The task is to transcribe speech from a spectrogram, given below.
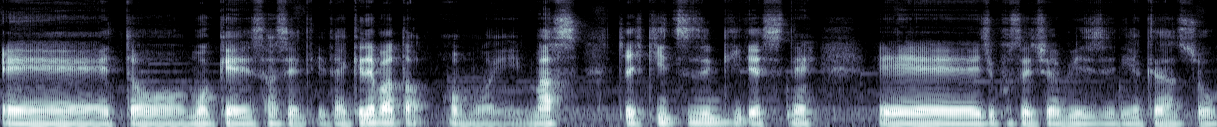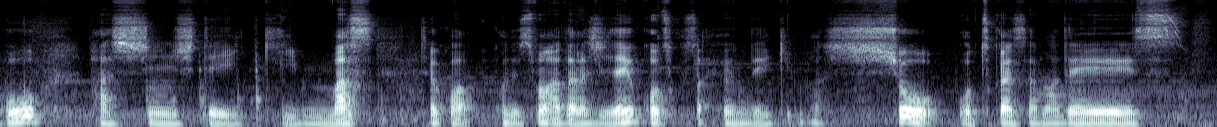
えっ、と、模型させていただければと思います。じゃあ引き続きですね、えー、自己成長ビジネスに役立つ情報を発信していきます。じゃあ本日も新しい時代をコツコツ歩んでいきましょう。お疲れ様です。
